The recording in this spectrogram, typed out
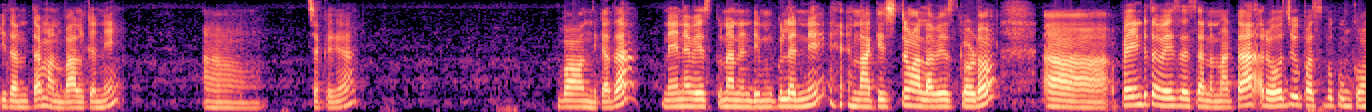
ఇదంతా మన బాల్కనీ. చక్కగా బాగుంది కదా? నేనే వేసుకున్నానండి ముగ్గులన్నీ. నాకు ఇష్టం అలా వేసుకోవడం. పెయింట్‌తో వేసేసాననమాట. రోజు పసుపు, కుంకుమ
